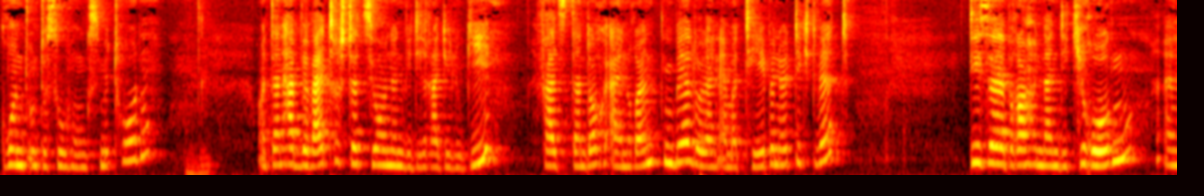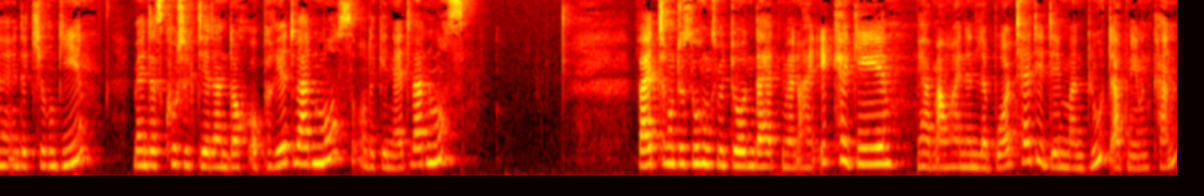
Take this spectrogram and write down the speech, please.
Grunduntersuchungsmethoden. Mhm. Und dann haben wir weitere Stationen wie die Radiologie, falls dann doch ein Röntgenbild oder ein MRT benötigt wird. Diese brauchen dann die Chirurgen äh, in der Chirurgie, wenn das Kuscheltier dann doch operiert werden muss oder genäht werden muss. Weitere Untersuchungsmethoden, da hätten wir noch ein EKG, wir haben auch einen Laborteddy, dem man Blut abnehmen kann.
